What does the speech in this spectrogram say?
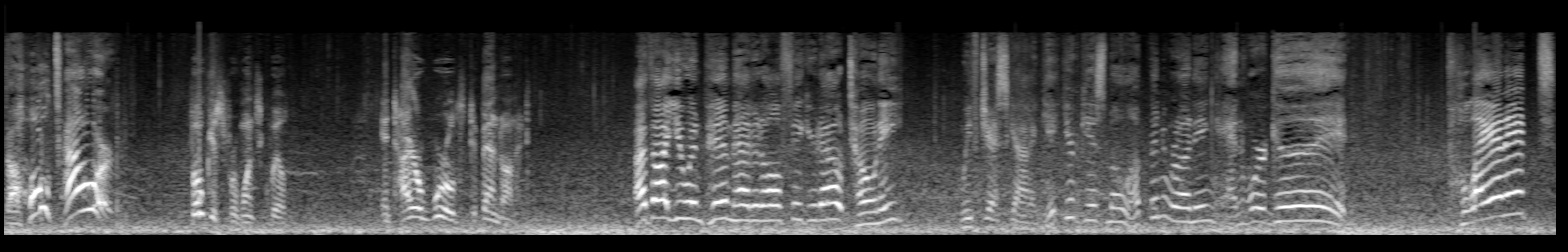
the whole tower. Focus for once, Quill. Entire worlds depend on it. I thought you and Pym had it all figured out, Tony. We've just gotta get your gizmo up and running, and we're good. Planet?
